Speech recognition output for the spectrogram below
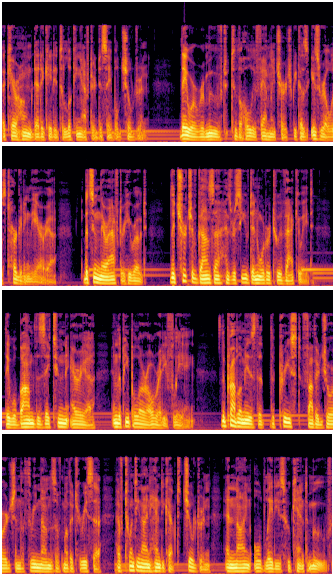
a care home dedicated to looking after disabled children. They were removed to the Holy Family Church because Israel was targeting the area. But soon thereafter, he wrote, The Church of Gaza has received an order to evacuate. They will bomb the Zaytun area, and the people are already fleeing. The problem is that the priest, Father George, and the three nuns of Mother Teresa have 29 handicapped children and nine old ladies who can't move.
